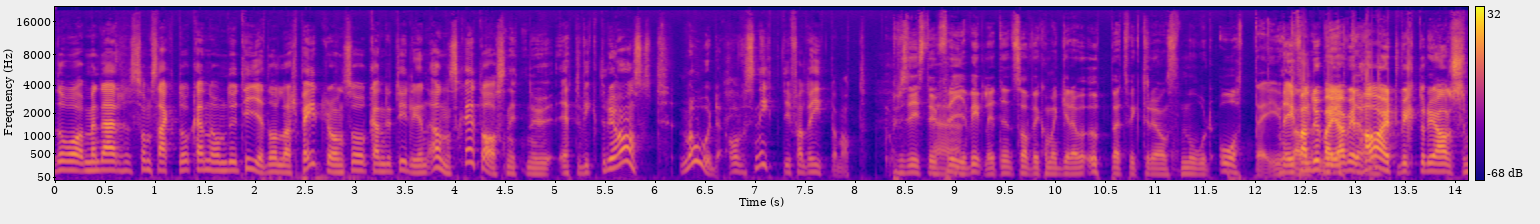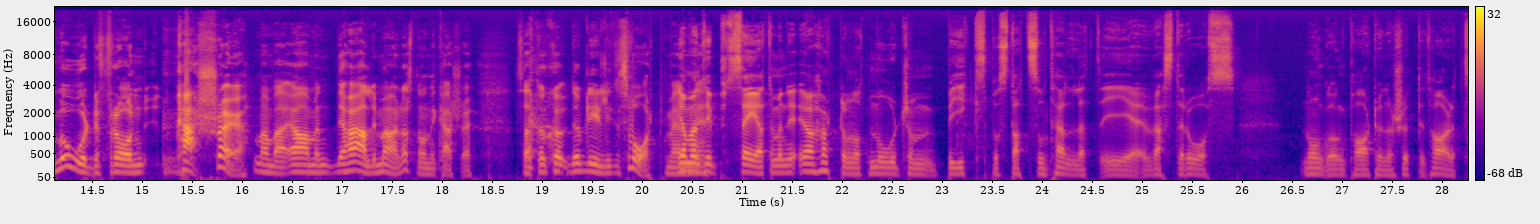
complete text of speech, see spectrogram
då, men där som sagt, då kan om du är 10 dollars Patreon så kan du tydligen önska ett avsnitt nu, ett viktorianskt mordavsnitt ifall du hittar något. Precis, det är frivilligt, det är inte så att vi kommer gräva upp ett viktorianskt mord åt dig. Nej, ifall du bara 'Jag vill ha ett viktorianskt mord från Karsjö' Man bara 'Ja men det har aldrig mördats någon i Karsjö' Så att då, då blir det lite svårt men... Ja men typ säg att men, jag har hört om något mord som begicks på Stadshotellet i Västerås Någon gång på 1870-talet,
